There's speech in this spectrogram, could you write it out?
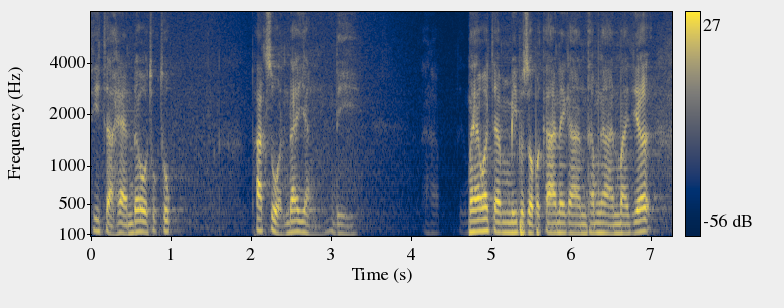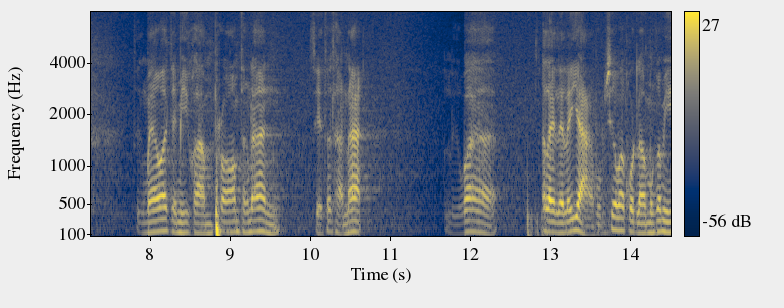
ที่จะแฮนด์ลทุก ๆ ภาคส่วนได้อย่างดีนะครับถึงแม้ว่าจะมีประสบการณ์ในการทำงานมาเยอะ ถึงแม้ว่าจะมีความพร้อมทางด้านเสียสถานะ หรือว่า อะไรหลายๆอย่าง ผมเชื่อว่าคนเรามันก็มี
